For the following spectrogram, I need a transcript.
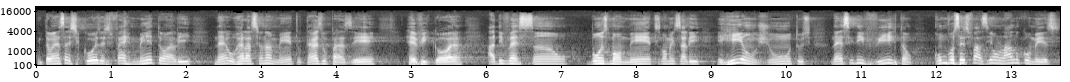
Então essas coisas fermentam ali né, o relacionamento, traz o prazer, revigora a diversão, bons momentos, momentos ali, riam juntos, né, se divirtam, como vocês faziam lá no começo.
